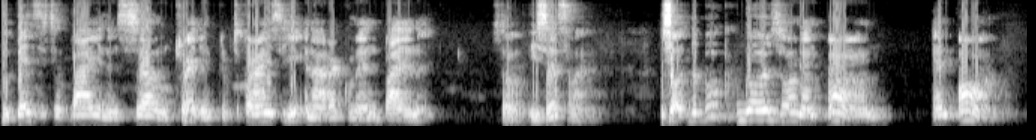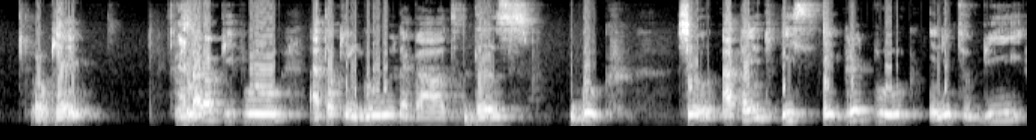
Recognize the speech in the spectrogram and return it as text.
the basis of buying and selling, trading cryptocurrency, and I recommend buying it. So, it's excellent. So the book goes on and on and on. Okay? A lot of people are talking good about this book. So I think it's a great book. It need to be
